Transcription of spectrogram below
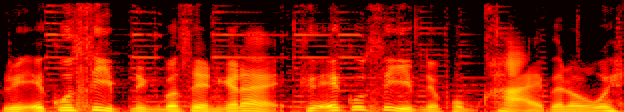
หรือ e x c l u s i v e 1%ก็ได้คือ e x c l u s i v e เนี่ยผมขายไปแล้วเว้ย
